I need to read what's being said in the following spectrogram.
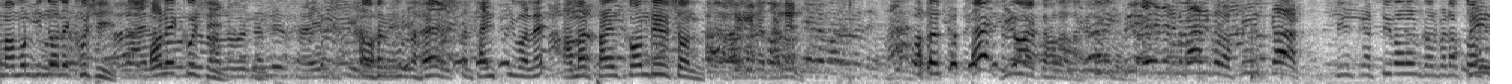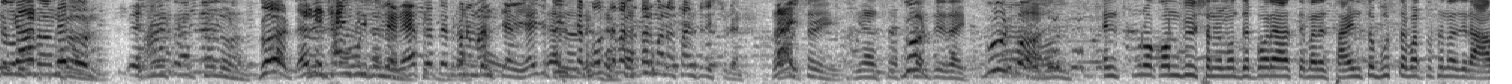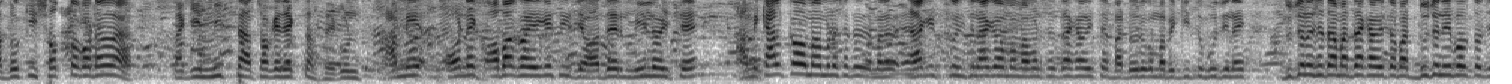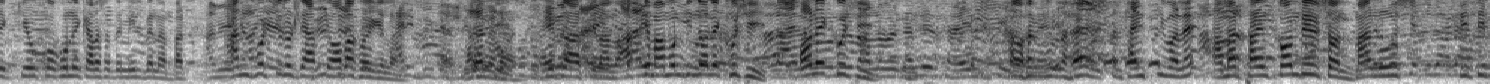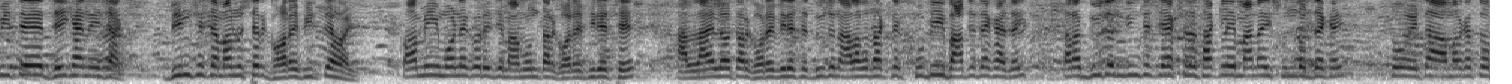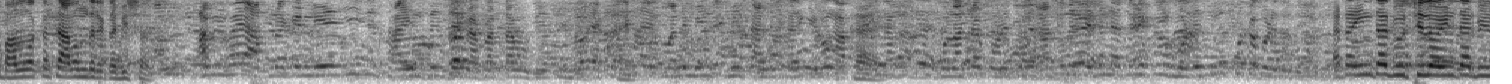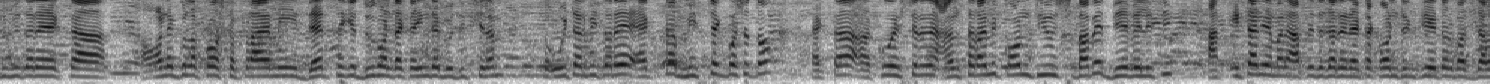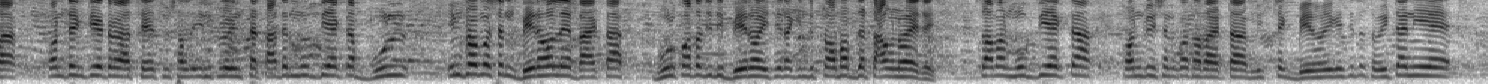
মামুন কিন্তু অনেক খুশি। অনেক খুশি। আমার মনে হয় সায়েন্স কি বলে? আমার সায়েন্স কনফিউশন করো প্রিন্স কাট তুই বানান কর বেটা তোর সেলুন Cut বানান Saloon। কর প্রিন্স কাট সেলুন গুড এই যে সায়েন্স স্টুডেন্ট এত এত এতক্ষণ মানছি আমি। এই যে প্রিন্স কাট বলতে পারছ তার মানে science student right yes good right good boy science পুরো কনফিউশনের মধ্যে পড়ে আছে মানে সায়েন্সও বুঝতে পারতেছে না যে আদৌ কি সত্য ঘটনা নাকি মিথ্যা চোখে দেখতেছে। কোন আমি অনেক অবাক হয়ে গেছি যে ওদের মিল হয়েছে আমি কালকেও মামুনের সাথে মানে এর আগে কিছুদিন আগেও আমার মামুনের সাথে দেখা হয়েছে বাট ওইরকম ভাবে কিছু বুঝি নাই। দুজনের সাথে আমার দেখা হইতো বাট দুজনেই বলতো যে কেউ কখনোই কারোর সাথে মিলবে না বাট আনফর্চুনেটলি আজকে অবাক হয়ে গেলাম। এই তো আজকে ভালো। আজকে মামুন কিন্তু অনেক খুশি। অনেক খুশি। আমার হয় তার সায়েন্স কি বলে? আমার সায়েন্স কনফিউশন মানুষ পৃথিবীতে যেখানেই যাক দিন শেষে মানুষের ঘরে ফিরতে হয়। তো আমি মনে করি যে মামুন তার ঘরে ফিরেছে আর লাইলাও তার ঘরে ফিরেছে। দুজন আলাদা থাকতে খুবই বাজে দেখা যায়। তারা দুজন দিন শেষে একসাথে থাকলে মানাই সুন্দর দেখায়। সো এটা আমার কাছেও ভালো লাগতেছে আনন্দের একটা বিষয়। আপনাকে নিয়ে এই যে সায়েন্সের যে ব্যাপারটা উঠেছিল একটা একটা মানে মিস আন্ডারস্ট্যান্ডিং এবং আপনি এটা খোলাসা করেছিলেন। আসলে সেদিন আসলে কি ঘটেছিল? ছোট করে যদি একটা ইন্টারভিউ ছিল ইন্টারভিউর ভিতরে একটা অনেকগুলো প্রশ্ন প্রায় আমি দেড় থেকে দুই ঘণ্টা একটা ইন্টারভিউ দিচ্ছিলাম। তো ওইটার ভিতরে একটা মিস্টেক বশত একটা কোয়েশ্চেনের আনসার আমি কনফিউজভাবে দিয়ে ফেলেছি। আর এটা নিয়ে মানে আপনি তো জানেন একটা কন্টেন্ট ক্রিয়েটর বা যারা কন্টেন্ট ক্রিয়েটর আছে সোশ্যাল ইনফ্লুয়েন্সার তাদের মুখ দিয়ে একটা ভুল ইনফরমেশন বের হলে বা একটা ভুল কথা যদি বের হয়, সেটা কিন্তু টপ অফ দ্য টাউন হয়ে যায়। সো আমার মুখ দিয়ে একটা কনফিউশন কথা বা একটা মিস্টেক বের হয়ে গেছিল। সো এটা নিয়ে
